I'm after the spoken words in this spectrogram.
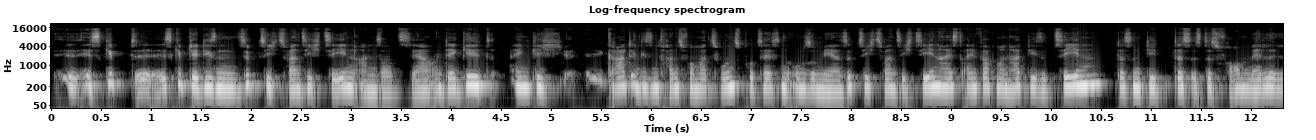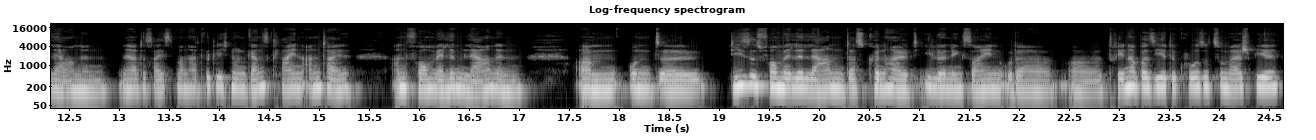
es gibt, es gibt ja diesen 70-20-10-Ansatz, ja, und der gilt eigentlich gerade in diesen Transformationsprozessen umso mehr. 70, 20, 10 heißt einfach, man hat diese 10, das sind die, das ist das formelle Lernen. Ja, das heißt, man hat wirklich nur einen ganz kleinen Anteil an formellem Lernen. Ähm, und äh, dieses formelle Lernen, das können halt E-Learning sein oder äh, trainerbasierte Kurse zum Beispiel.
